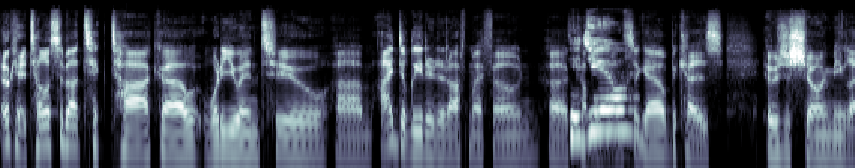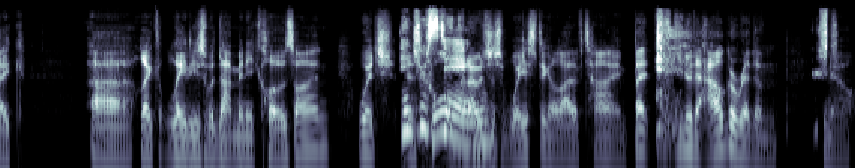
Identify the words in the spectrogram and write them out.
Okay, tell us about TikTok. Uh, what are you into? Um, I deleted it off my phone a Did couple you? months ago because it was just showing me like uh, like ladies with not many clothes on, which is cool, but I was just wasting a lot of time. But you know, the algorithm, you know,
